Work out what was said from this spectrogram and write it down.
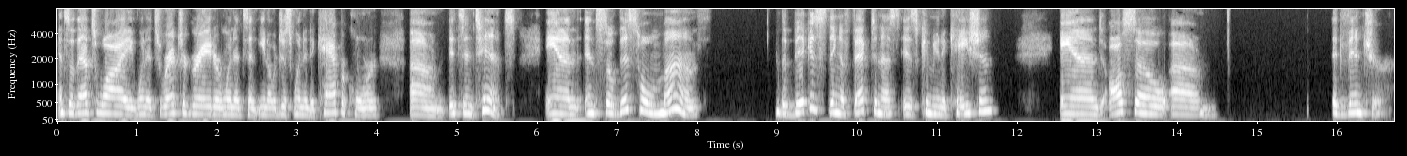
And so that's why when it's retrograde or when it's in, you know, just went into Capricorn, um, it's intense. And, and so this whole month, the biggest thing affecting us is communication and also, um, adventure,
